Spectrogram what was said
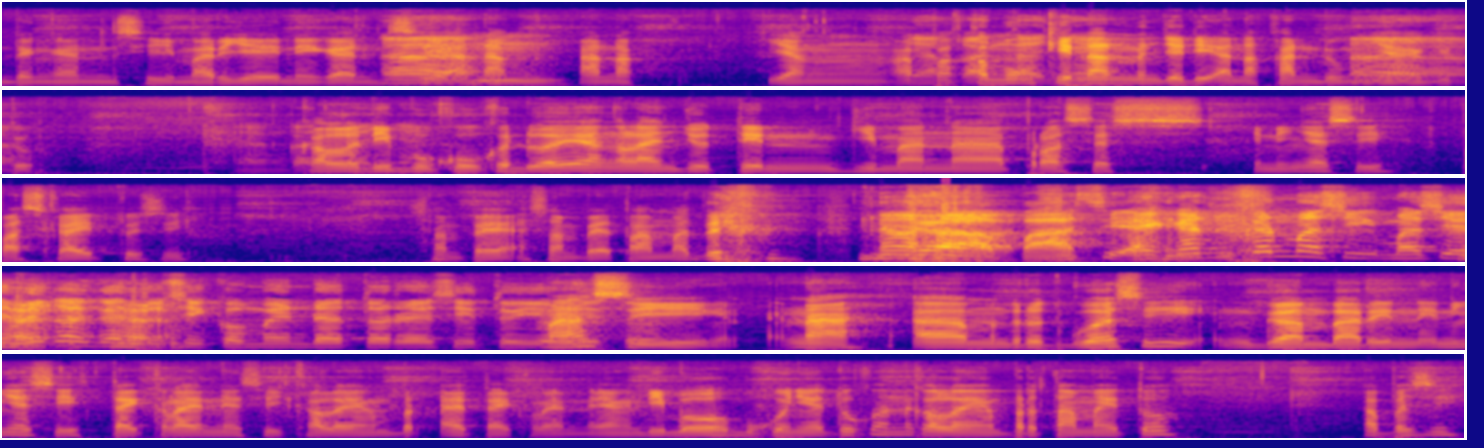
dengan si Maria ini kan, si Ah. anak Hmm. anak yang apa katanya- kemungkinan menjadi anak kandungnya Ah. gitu. yang Kalau di buku kedua yang ngelanjutin gimana proses ininya sih pasca itu sih. Sampai sampai tamat deh. Nah, Iya. apa sih? Eh kan kan masih masih ada kagak tuh si komendatornya si Tuyul itu? Masih. Nah, eh, menurut gua sih gambarin ininya sih tagline-nya sih. Kalau yang eh tagline yang di bawah bukunya itu kan kalau yang pertama itu apa sih?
